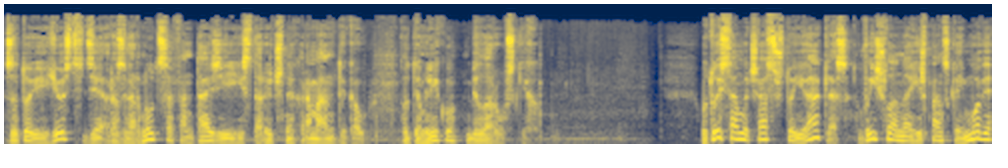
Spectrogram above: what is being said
Затое ёсць, дзе разгарнуцца фантазіі гістарычных рамантыкаў, у тым ліку беларускіх. У той самы час, што і атляс выйшла на гішпанскай мове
